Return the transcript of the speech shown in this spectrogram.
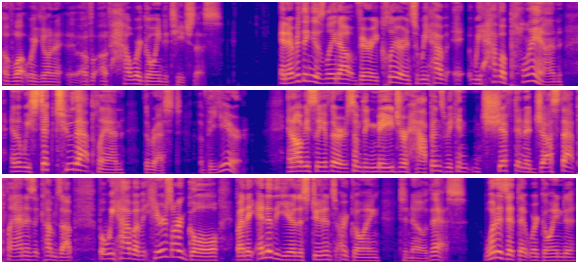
of what we're going to of, of how we're going to teach this. And everything is laid out very clear. And so we have we have a plan, and then we stick to that plan the rest of the year. And obviously, if there's something major happens, we can shift and adjust that plan as it comes up. But we have a here's our goal. By the end of the year, the students are going to know this. What is it that we're going to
